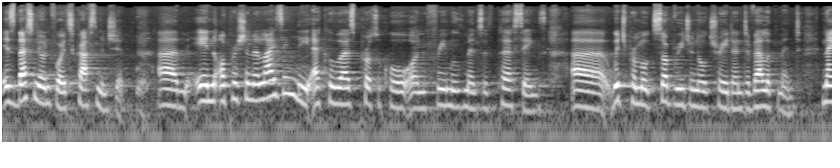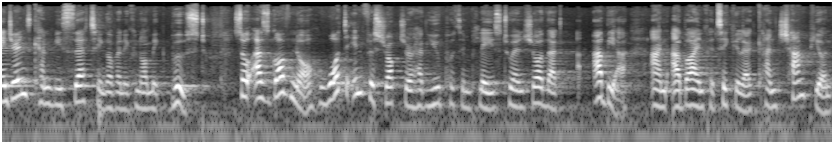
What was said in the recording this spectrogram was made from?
is best known for its craftsmanship. Um, in operationalizing the ECOWAS protocol on free movements of persons, uh, which promotes sub-regional trade and development, Nigerians can be certain of an economic boost. So as governor, what infrastructure have you put in place to ensure that Abia and Aba in particular can champion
